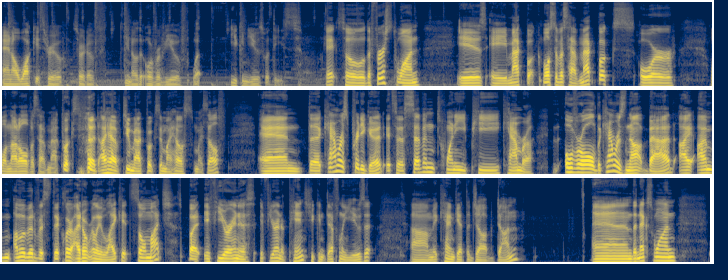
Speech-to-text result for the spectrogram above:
and I'll walk you through sort of, you know, the overview of what you can use with these. Okay, so the first one is a MacBook. Most of us have MacBooks or, well, not all of us have MacBooks, but I have two MacBooks in my house myself. And the camera is pretty good. It's a 720p camera. Overall, the camera is not bad. I, I'm I'm a bit of a stickler. I don't really like it so much, but if you're in a if you're in a pinch, you can definitely use it. Um, it can get the job done. And the next one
